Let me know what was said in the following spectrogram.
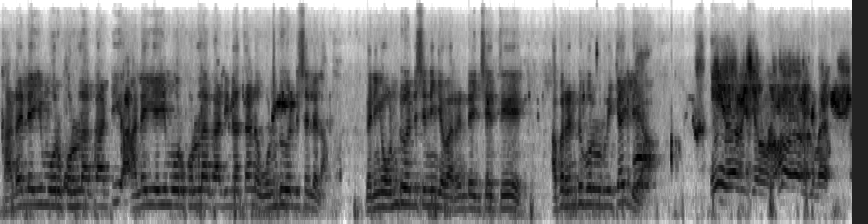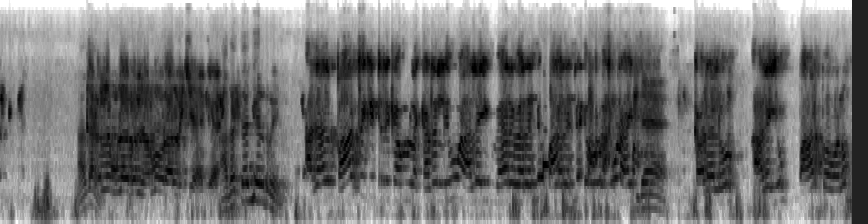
கடலையும் ஒரு பொருளா காட்டி அலையையும் ஒரு பொருளா காட்டினா தானே ஒன்று கண்டு செல்லலாம். இப்ப நீங்க ஒன்று கண்டு சொன்னீங்க வா ரெண்டையும் சேர்த்து. அப்ப ரெண்டு பொருள் இருக்கா இல்லையா? கடல்ல முன்னாடி பாருங்க நம்ம ஒரு ஆள் நிக்க அதைத்தான் சொல்றேன் அதாவது பார்த்துக்கிட்டு இருக்காமல கடலும் அலையும் வேற வேறன்னு பாருன்னு கடலும் அலையும் பார்ப்பவனும்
